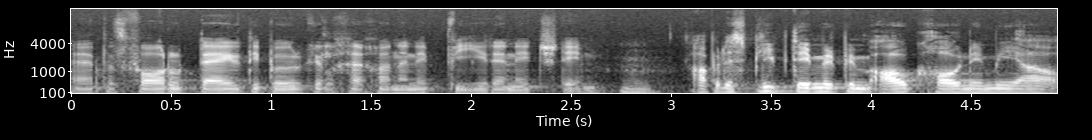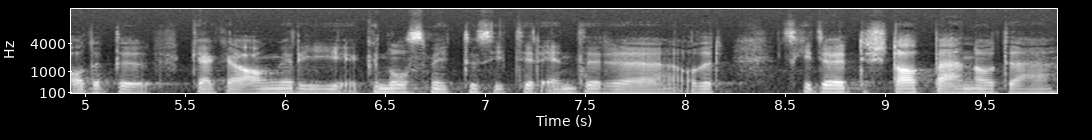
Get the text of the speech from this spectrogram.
äh, das Vorurteil, die Bürgerlichen können nicht feiern, nicht stimmt. Mhm. Aber es bleibt immer beim Alkohol, nicht mehr oder der, gegen andere Genussmittel seid ihr eher, oder es gibt ja in der Stadt Bern auch den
